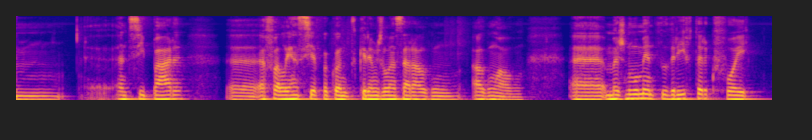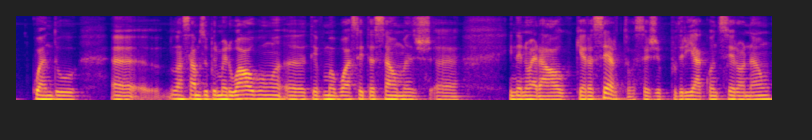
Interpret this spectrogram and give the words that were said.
um, antecipar uh, a falência para quando queremos lançar algum, algum álbum. Uh, mas no momento do Drifter, que foi quando uh, lançámos o primeiro álbum, teve uma boa aceitação, mas ainda não era algo que era certo, ou seja, poderia acontecer ou não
